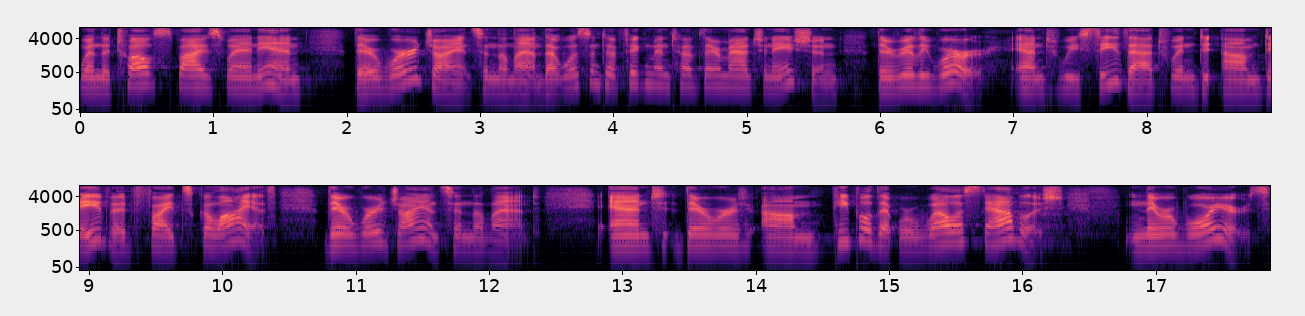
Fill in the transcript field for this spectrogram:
when the 12 spies went in, there were giants in the land. That wasn't a figment of their imagination. There really were. And we see that when um, David fights Goliath. There were giants in the land. And there were um, people that were well established and they were warriors.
